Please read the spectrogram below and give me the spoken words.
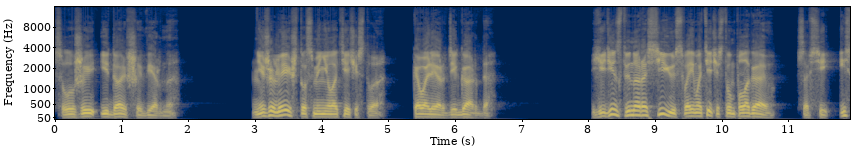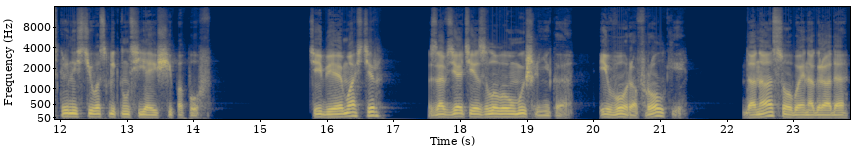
Служи и дальше верно. Не жалей, что сменил отечество, кавалер Дигарда. Единственно Россию своим отечеством полагаю, со всей искренностью воскликнул сияющий Попов. Тебе, мастер, за взятие злого умышленника и вора Фролки дана особая награда,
